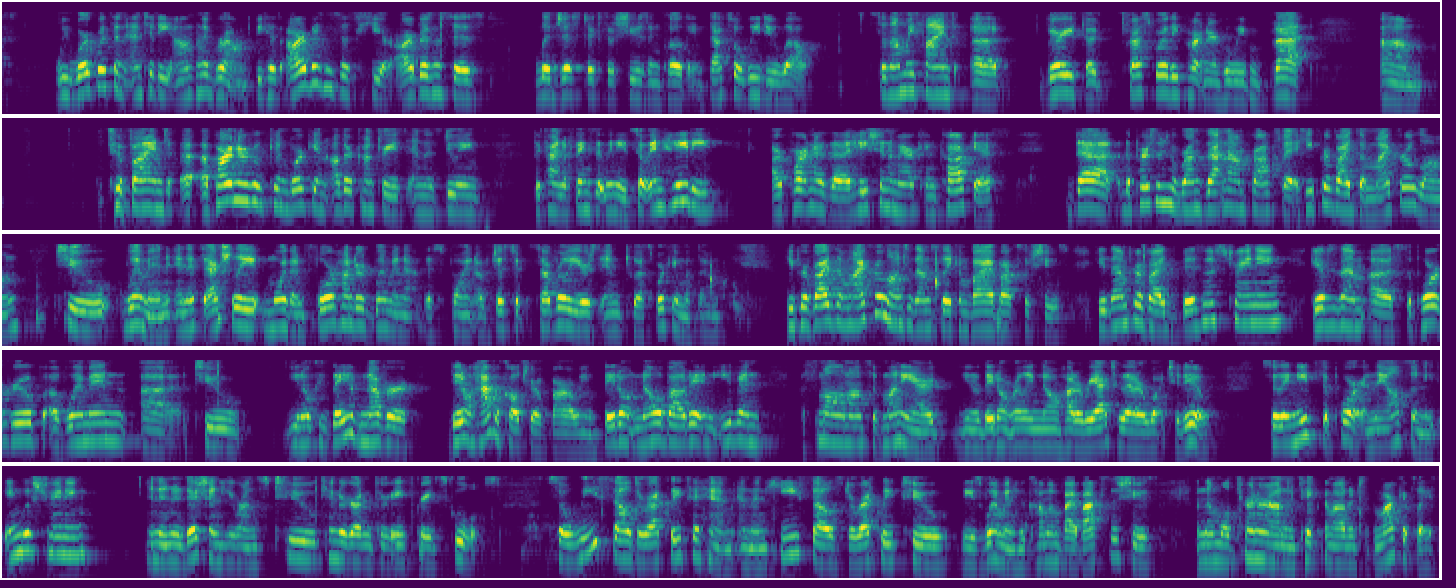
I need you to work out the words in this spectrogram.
we work with an entity on the ground because our business is here. Our business is logistics of shoes and clothing. That's what we do well. So then we find a very a trustworthy partner who we vet um, to find a, a partner who can work in other countries and is doing the kind of things that we need. So in Haiti, our partner, the Haitian American Caucus, the the person who runs that nonprofit, he provides a micro loan to women, and it's actually more than 400 women at this point of just several years into us working with them. He provides a micro loan to them so they can buy a box of shoes. He then provides business training gives them a support group of women uh, to, you know, because they have never, they don't have a culture of borrowing. They don't know about it, and even small amounts of money are, you know, they don't really know how to react to that or what to do. So they need support, and they also need English training. And in addition, he runs two kindergarten through eighth grade schools. So we sell directly to him, and then he sells directly to these women who come and buy boxes of shoes and then we'll turn around and take them out into the marketplace.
